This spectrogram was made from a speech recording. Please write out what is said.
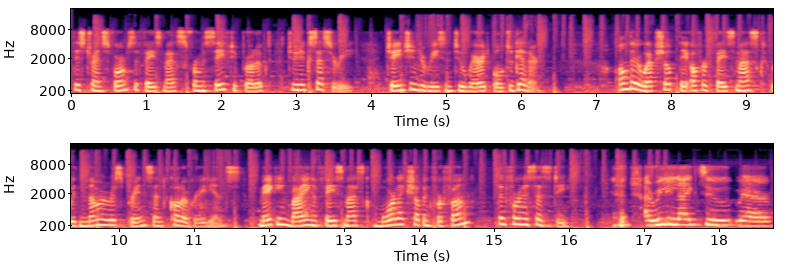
This transforms the face mask from a safety product to an accessory, changing the reason to wear it altogether. On their webshop, they offer face masks with numerous prints and color gradients, making buying a face mask more like shopping for fun than for necessity. I really like to wear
